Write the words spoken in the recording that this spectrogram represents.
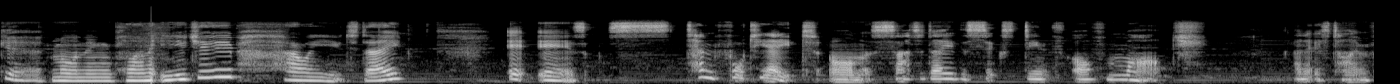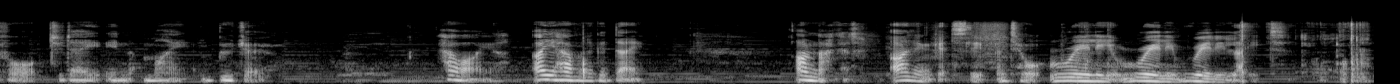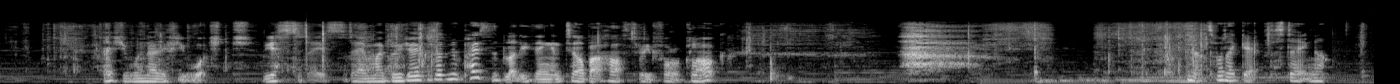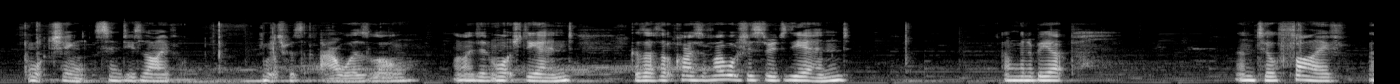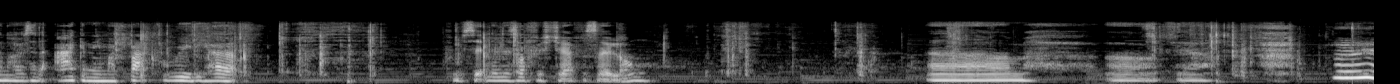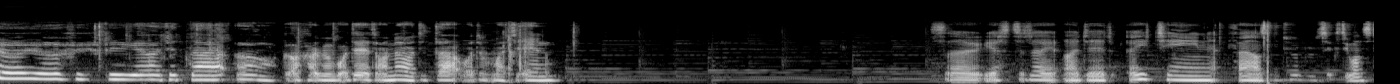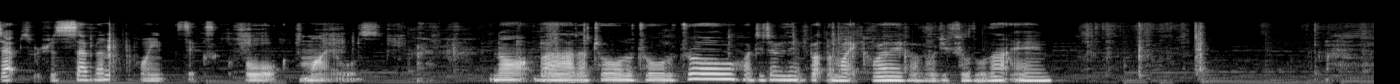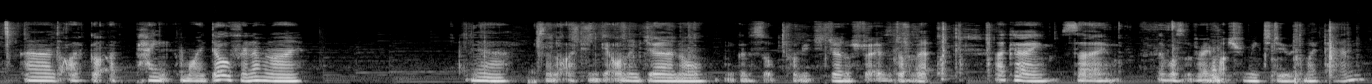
Good morning, Planet YouTube. How are you today? It is 10:48 on Saturday, the 16th of March, and it is time for today in my bujo. How are you? Are you having a good day? I'm knackered. I didn't get to sleep until really, really, really late as you will know if you watched yesterday's Today in My Bujo, because I didn't post the bloody thing until about half three, four o'clock. that's what I get for staying up watching Cindy's live, which was hours long, and I didn't watch the end because I thought, Christ, if I watch this through to the end, I'm going to be up until five, and I was in agony. My back really hurt from sitting in this office chair for so long. Um, oh dear. Oh yeah, yeah, 50, yeah, I did that. Oh, God, I can't remember what I did. I know I did that, but I didn't write it in. So, yesterday I did 18,261 steps, which was 7.64 miles. Not bad at all, at all, at all. I did everything but the microwave. I've already filled all that in. And I've got to paint my dolphin, haven't I? Yeah, so that I can get on and journal. I'm going to sort of probably just journal straight over the top of it. Okay, so there wasn't very much for me to do with my pen.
